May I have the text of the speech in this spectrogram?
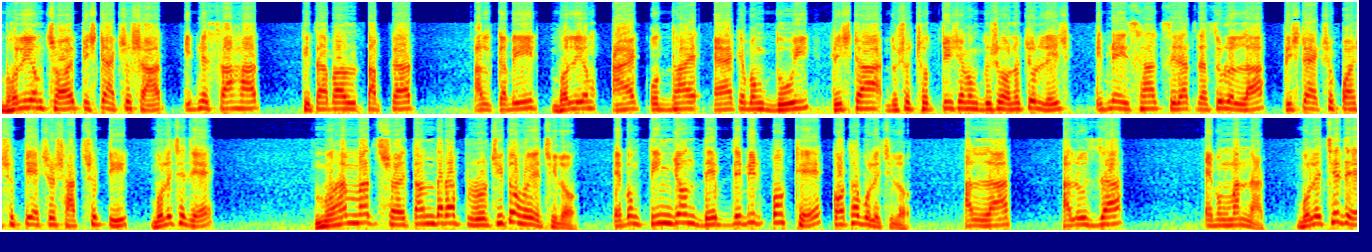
ভলিউম ছয় পৃষ্ঠা একশো সাত, ইবনে সাহাদ কিতাবাল তাবকাত আল কবির ভলিউম এক, অধ্যায় এক এবং দুই, পৃষ্ঠা দুশো ছত্রিশ এবং দুশো উনচল্লিশ। ইবনে ইসহাক সিরাত রাসুল্লাহ পৃষ্ঠা একশো পঁয়ষট্টি, একশো সাতষট্টি, বলেছে যে, মুহাম্মদ শয়তান দ্বারা প্ররোচিত হয়েছিল এবং তিনজন দেবদেবীর পক্ষে কথা বলেছিল। আল্লাহ আলুজ্জা এবং মান্নাত বলেছে যে,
